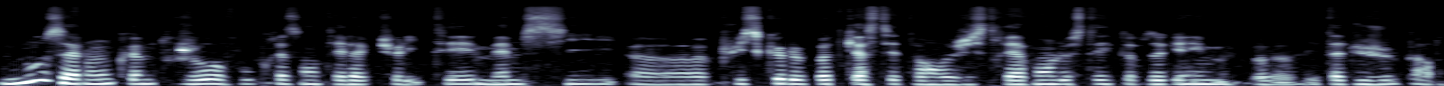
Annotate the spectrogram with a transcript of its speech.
nous allons comme toujours vous présenter l'actualité, même si, euh, puisque le podcast est enregistré avant le State of the Game, euh, l'état du jeu, pardon,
